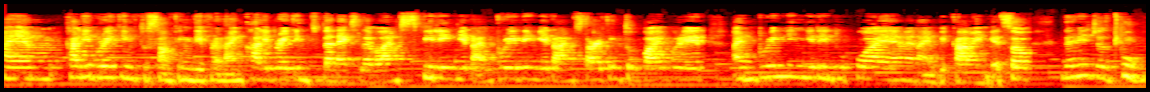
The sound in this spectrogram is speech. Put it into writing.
I am calibrating to something different. I'm calibrating to the next level. I'm feeling it. I'm breathing it. I'm starting to vibrate. I'm bringing it into who I am and I'm becoming it. So then it just boom.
